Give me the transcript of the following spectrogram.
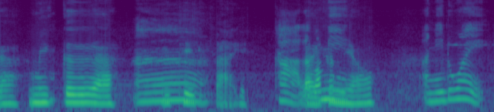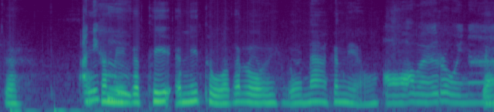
จ้ะมีเกลืออ่าวิธีใส่ค่ะใส่แล้วก็ข้าวมีเหนียวอันนี้ด้วยจ้ะอันนี้แล้วก็คือมีกะทิ อันนี้ถั่วก็โรยโรยหน้าข้าวเหนียว อ๋อเอาไว้โรยหน้าจ้ะ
